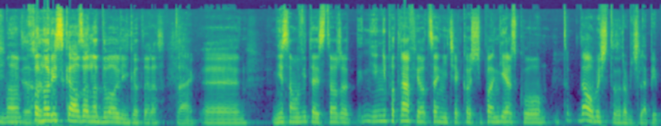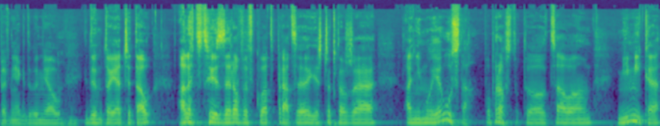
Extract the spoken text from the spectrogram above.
Mam honoris causa na Duolingo teraz. Tak. E, niesamowite jest to, że nie, nie potrafię ocenić jakości po angielsku. To dałoby się to zrobić lepiej pewnie, gdybym miał, mhm. gdybym to ja czytał, ale to, to jest zerowy wkład pracy. Jeszcze to, że animuje usta po prostu. To całą mimikę.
